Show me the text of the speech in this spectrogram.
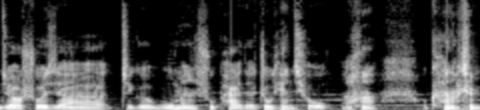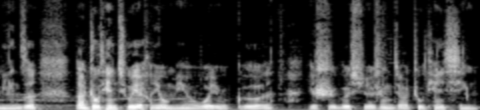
就要说一下这个无门书派的周天球啊，我看到这名字，当然周天球也很有名。我有个也是个学生叫周天行，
